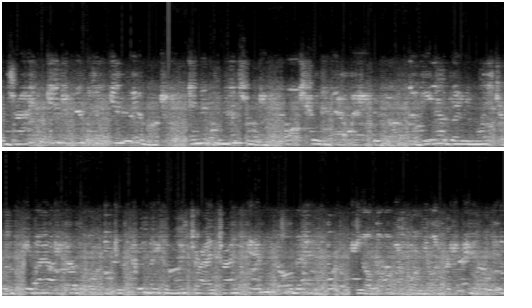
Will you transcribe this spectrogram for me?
Dry skin sensitive skin too, and it's natural. Treat it that way. Aveeno Daily Moisture with prebiotic herbal is proven to moisturize dry skin all day. You'll love our formula for skin too.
